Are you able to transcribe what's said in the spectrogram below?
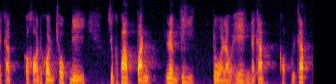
นะครับ ก็ขอทุกคนโชคดี สุขภาพฟันเริ่มที่ตัวเราเองนะครับ ขอบคุณครับ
